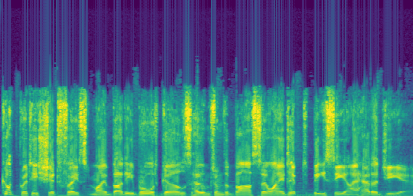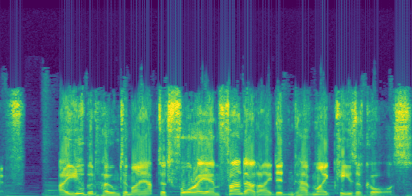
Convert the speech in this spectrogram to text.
Got pretty shit faced my buddy brought girls home from the bar so I dipped BC I had a GF. I Ubered home to my apt at 4am found out I didn't have my keys of course.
